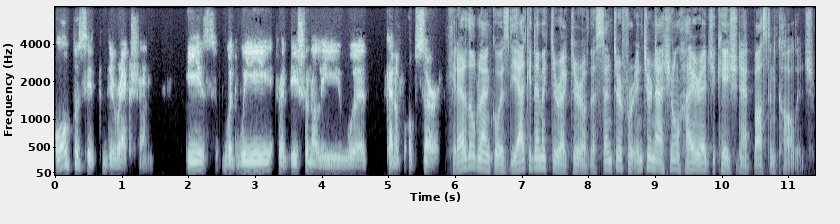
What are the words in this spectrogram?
opposite direction is what we traditionally would kind of observe. Gerardo Blanco is the academic director of the Center for International Higher Education at Boston College.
